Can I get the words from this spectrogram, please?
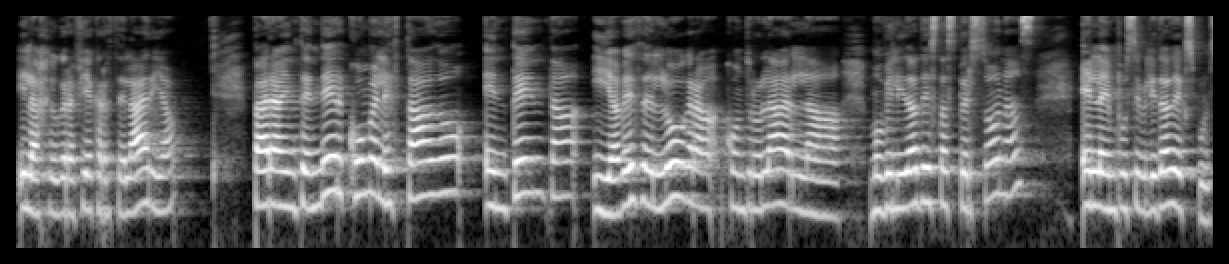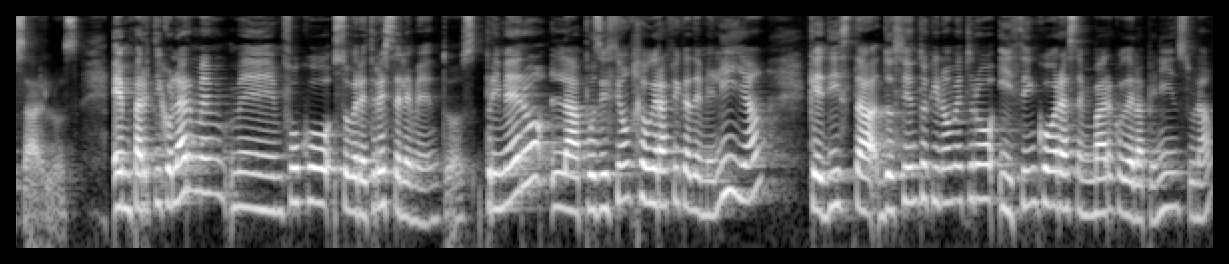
y la geografía carcelaria para entender cómo el Estado intenta y a veces logra controlar la movilidad de estas personas en la imposibilidad de expulsarlos. En particular me, enfoco sobre tres elementos. Primero, la posición geográfica de Melilla, que dista 200 kilómetros y 5 horas en barco de la península.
